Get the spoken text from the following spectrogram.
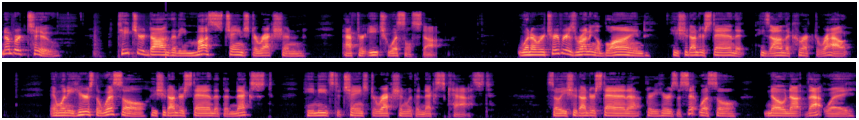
Number two, teach your dog that he must change direction after each whistle stop. When a retriever is running a blind, he should understand that he's on the correct route. And when he hears the whistle, he should understand that the next he needs to change direction with the next cast. So he should understand after he hears the sit whistle, no, not that way,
